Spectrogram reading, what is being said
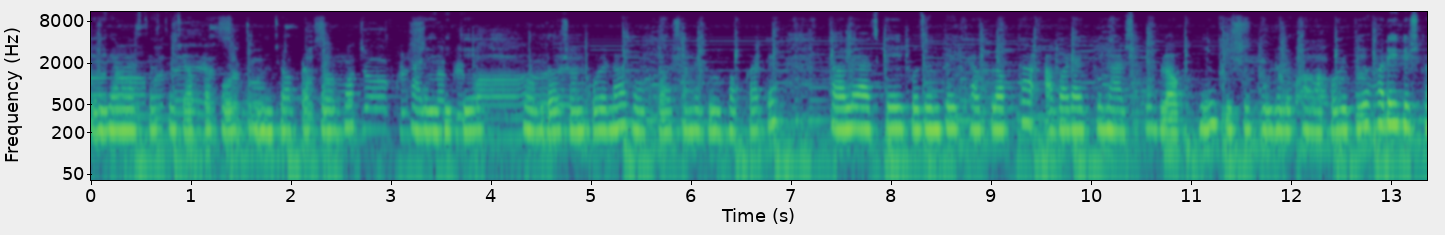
এদিকে আমি আস্তে আস্তে জবটা করব, জবটা করব। আর এইদিকে ভোগ দর্শন করে নাও। ভোগ দর্শনে দুর্ভোগ কাটে। তাহলে আজকে এই পর্যন্তই থাক ব্লগটা। আবার একদিন আসব ব্লগ নিয়ে। কিছু ভুল হলে ক্ষমা করে দিও। হরে কৃষ্ণ।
